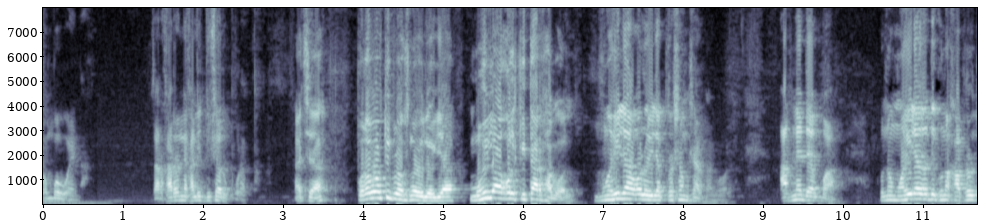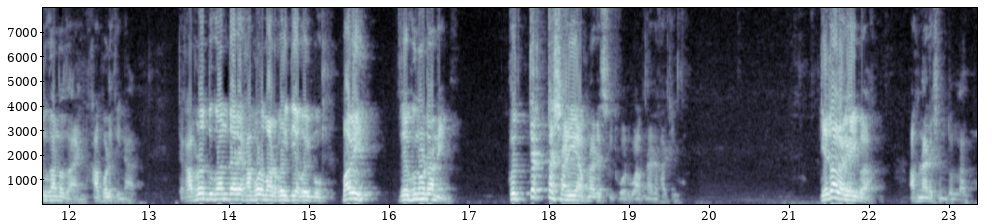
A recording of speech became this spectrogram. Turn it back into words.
সম্ভব হয় না। তার কারণে খালি দুশার উপর আচ্ছা পরবর্তী প্রশ্ন হইল গিয়া মহিলা অকল কিতার ফাগল মহিলা হল হইলা প্রশংসার পাগল। আপনি দেখবা কোনো মহিলা যদি কোনো কাপড়ের দোকানও যায় কাপড় কিনার তো কাপড়ের দোকানদারে কাপড় বার করে দিয়ে কইব ভাবি যে কোনোটা নেই। প্রত্যেকটা শাড়ি আপনারে সুট করব, আপনারে খাটিব যেটা লাগাইবা, আপনারে সুন্দর লাগবে।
